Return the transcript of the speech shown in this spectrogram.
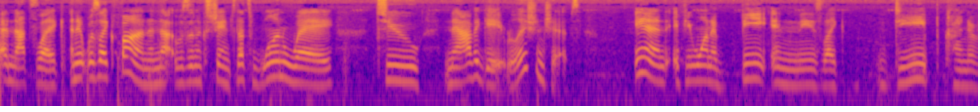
And that's like and it was like fun and that was an exchange. That's one way to navigate relationships. And if you want to be in these like deep kind of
